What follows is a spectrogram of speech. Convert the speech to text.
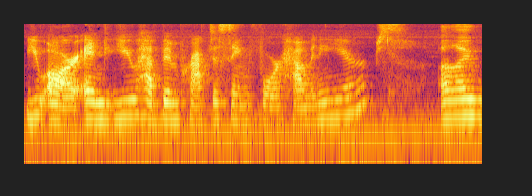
You are, and you have been practicing for how many years? I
